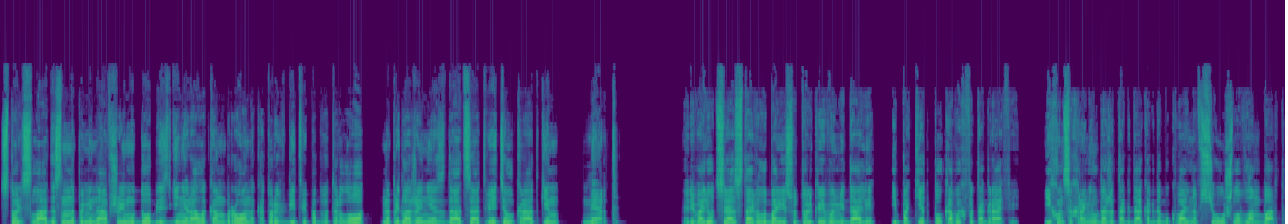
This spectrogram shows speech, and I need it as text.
столь сладостно напоминавший ему доблесть генерала Камброна, который в битве под Ватерлоо на предложение сдаться ответил кратким «мерт». Революция оставила Борису только его медали и пакет полковых фотографий. Их он сохранил даже тогда, когда буквально все ушло в ломбард.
